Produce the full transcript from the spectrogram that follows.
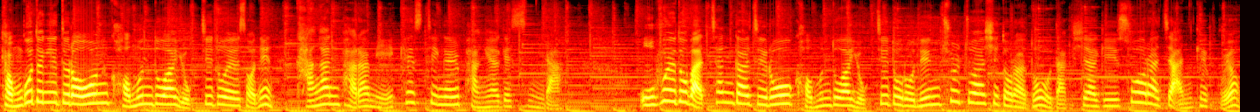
경고등이 들어온 거문도와 욕지도에서는 강한 바람이 캐스팅을 방해하겠습니다. 오후에도 마찬가지로 거문도와 욕지도로는 출조하시더라도 낚시하기 수월하지 않겠고요.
